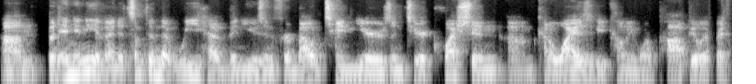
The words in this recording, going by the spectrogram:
Um, but in any event, it's something that we have been using for about 10 years. And to your question, um, kind of why is it becoming more popular? I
